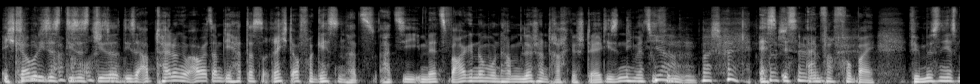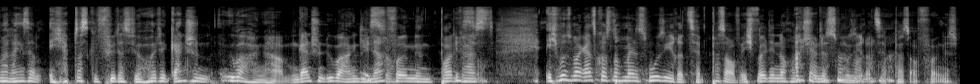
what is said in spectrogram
Ich glaube, die dieses, dieses, diese, diese Abteilung im Arbeitsamt, die hat das Recht auch vergessen, hat, hat sie im Netz wahrgenommen und haben einen Löschantrag gestellt. Die sind nicht mehr zu Ja, finden. wahrscheinlich, Es ist wahrscheinlich. einfach vorbei. Wir müssen jetzt mal langsam, ich habe das Gefühl, dass wir heute ganz schön Überhang haben. Einen ganz schön Überhang. Die Ist so. nachfolgenden Podcasts. Ich muss mal ganz kurz noch mein Smoothie-Rezept. Pass auf, ich will dir noch ein Ach ja, schönes wir Smoothie-Rezept. Pass auf, folgendes.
